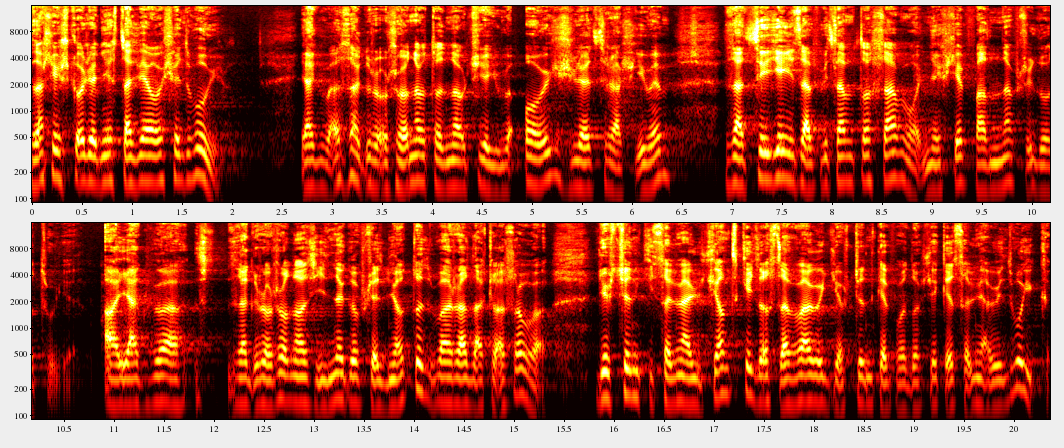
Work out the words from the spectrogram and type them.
W naszej szkole nie stawiało się dwój. Jak była zagrożona, to nauczyciel oj, źle trafiłem, za tydzień zapytam to samo, niech się panna przygotuje. A jak była zagrożona z innego przedmiotu, to była rada klasowa. Dziewczynki, co miały piątki, dostawały dziewczynkę pod opiekę, co miały dwójkę.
